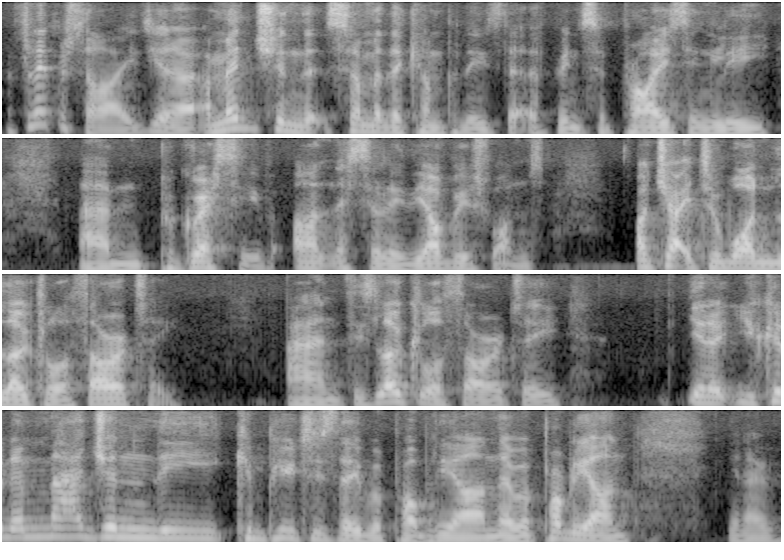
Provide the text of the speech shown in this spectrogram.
the flip side, you know, I mentioned that some of the companies that have been surprisingly um, progressive aren't necessarily the obvious ones. I chatted to one local authority, and this local authority you know, you can imagine the computers they were probably on. They were probably on, you know,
